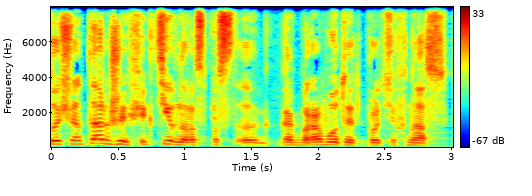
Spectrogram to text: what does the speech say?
точно так же эффективно. Э, как бы работает против нас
